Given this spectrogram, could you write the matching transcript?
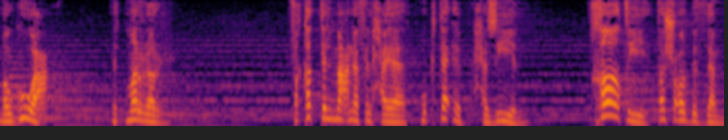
موجوع متمرر فقدت المعنى في الحياة مكتئب حزين. خاطي تشعر بالذنب.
